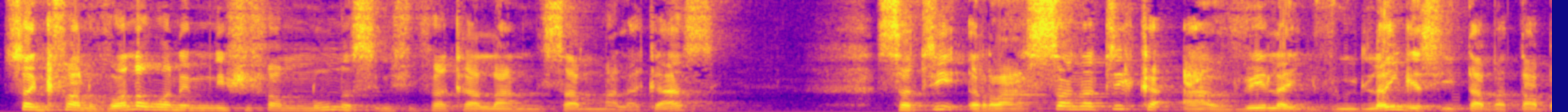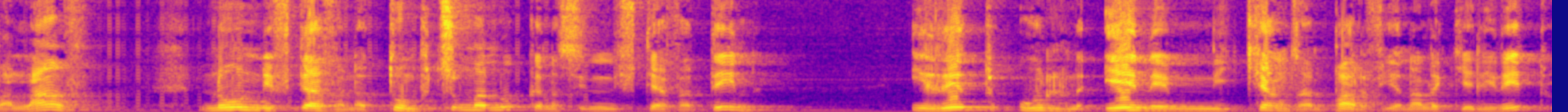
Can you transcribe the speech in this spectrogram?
saingy fanovana ho any amin'ny fifamonoana sy ny fifankahalan'ny samy Malagasy, satria raha sanatria ka avela hivoy lainga sy hitabataba lava noho ny fitiavana tombontsoa manokana sy ny fitiavan-tena, Ireto olona eny amin'ny kianjan'ny Parvis Analakely ireto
